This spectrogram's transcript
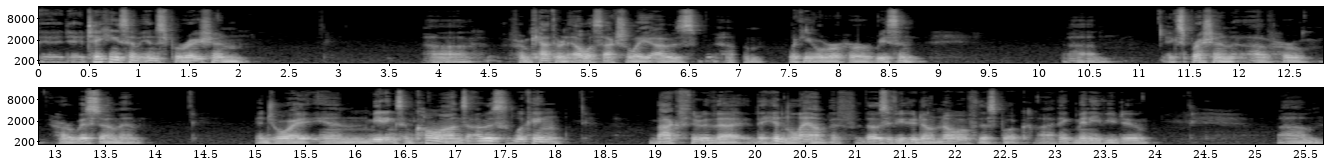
uh, taking some inspiration uh, from Catherine Ellis, actually, I was um, looking over her recent um, expression of her her wisdom and, and joy in meeting some koans. I was looking back through the the hidden lamp. If those of you who don't know of this book, I think many of you do um,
